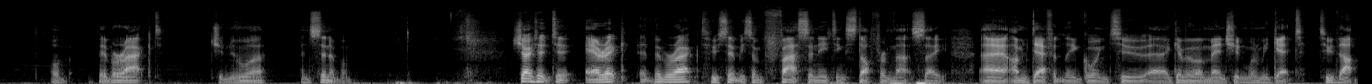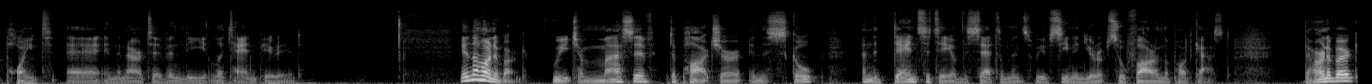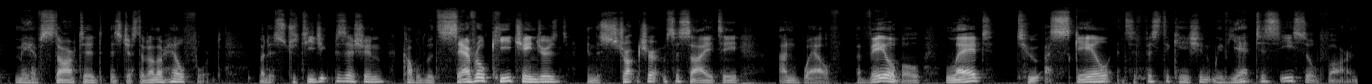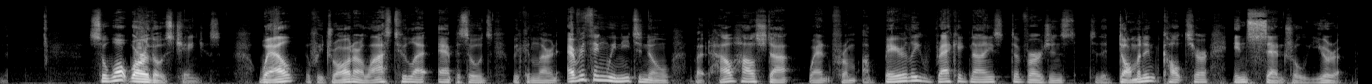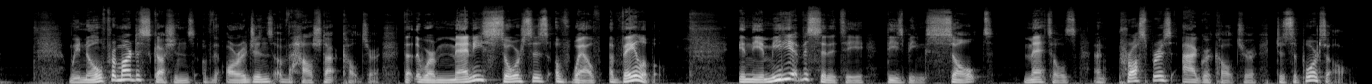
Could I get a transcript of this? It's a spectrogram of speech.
of Bibracte, Genua, and Cenabum. Shout out to Eric at Bibracte who sent me some fascinating stuff from that site. Uh, I'm definitely going to uh, give him a mention when we get to that point uh, in the narrative in the La Tène period. In the Heuneburg, we reach a massive departure in the scope and the density of the settlements we have seen in Europe so far on the podcast. The Heuneburg may have started as just another hill fort, but its strategic position, coupled with several key changes in the structure of society and wealth available led to a scale and sophistication we've yet to see so far. So, what were those changes? Well, if we draw on our last two le- episodes, we can learn everything we need to know about how Hallstatt went from a barely recognized divergence to the dominant culture in Central Europe. We know from our discussions of the origins of the Hallstatt culture that there were many sources of wealth available. In the immediate vicinity, these being salt, metals, and prosperous agriculture to support it all.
